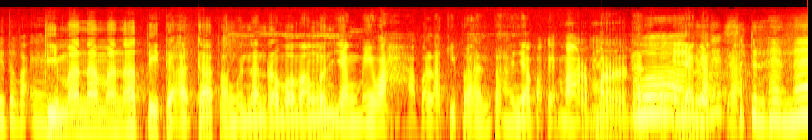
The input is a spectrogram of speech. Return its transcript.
itu Pak ya. di mana-mana tidak ada bangunan Romo Mangun yang mewah, apalagi bahan-bahannya pakai marmer dan Wah, sebagainya nggak ada. Sederhana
